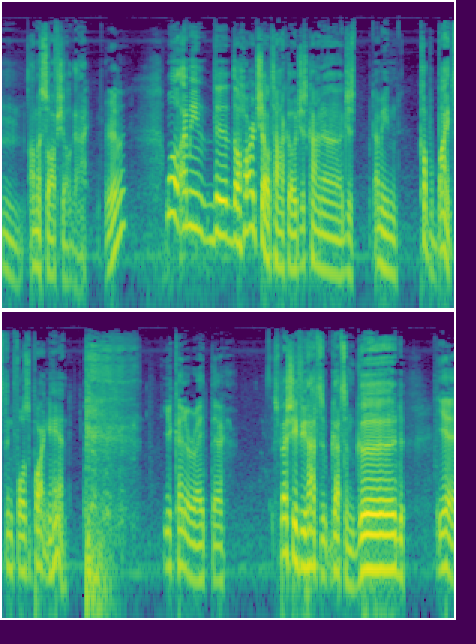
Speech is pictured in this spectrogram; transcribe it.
Mm. I'm a soft shell guy. Really? Well, I mean, the the hard shell taco just kind of just, I mean, a couple bites, thing falls apart in your hand. You're kind of right there. Especially if you had some, got some good, Yeah,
